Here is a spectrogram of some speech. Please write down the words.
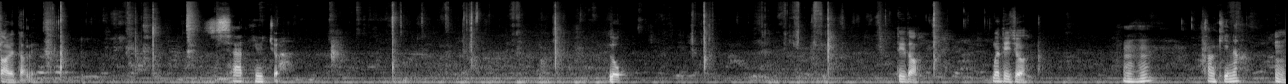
ต่อเลยต่อเลย ชาร์จฮิวจัวลุก ตีต่อ เมื่อตีจัวอือฮึสองคีเนาะอืม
